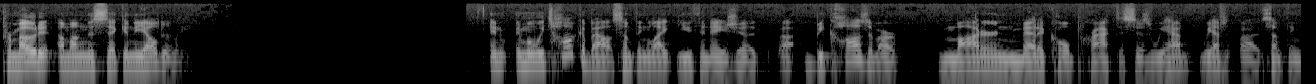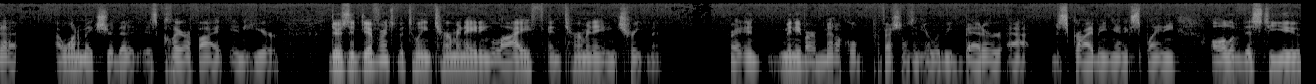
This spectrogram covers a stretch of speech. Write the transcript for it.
promote it among the sick and the elderly? And, and when we talk about something like euthanasia, uh, because of our modern medical practices, we have, we have uh, something that I, I want to make sure that it is clarified in here. There's a difference between terminating life and terminating treatment, right? And many of our medical professionals in here would be better at describing and explaining all of this to you.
